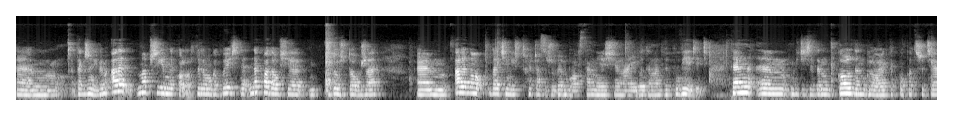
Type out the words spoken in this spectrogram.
em, także nie wiem, ale ma przyjemny kolor, tyle mogę powiedzieć. Nakładał się dość dobrze, ale no dajcie mi jeszcze trochę czasu, żebym była w stanie się na jego temat wypowiedzieć. Ten, widzicie, ten Golden Glow, jak tak popatrzycie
